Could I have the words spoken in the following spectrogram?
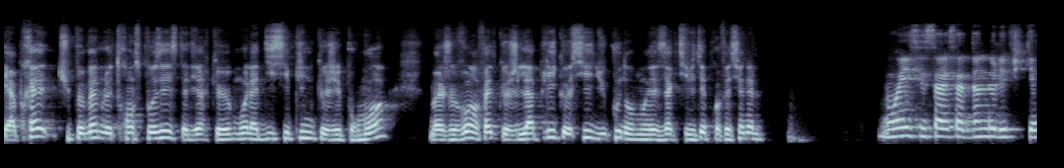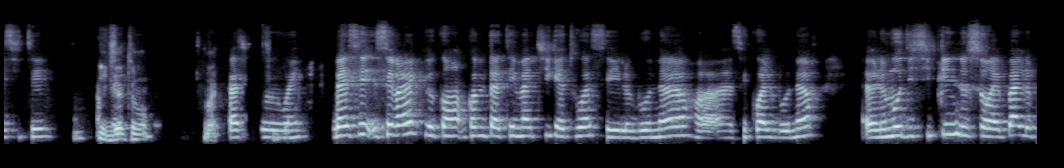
Et après, tu peux même le transposer. C'est-à-dire que moi, la discipline que j'ai pour moi, bah, je vois en fait que je l'applique aussi du coup dans mes activités professionnelles. Oui, c'est ça. Ça te donne de l'efficacité. Exactement. Ouais. Parce que, oui. Ben, c'est vrai que quand, comme ta thématique à toi, c'est le bonheur, c'est quoi le bonheur? Euh, le mot discipline ne serait pas le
